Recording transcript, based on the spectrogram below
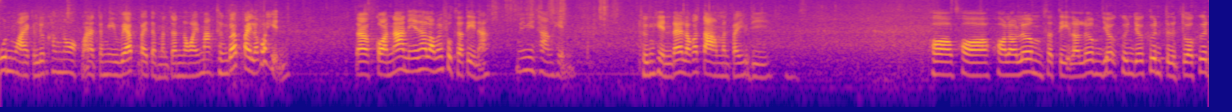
วุ่นวายกับเรื่องข้างนอก มันอาจจะมีแวบไปแต่มันจะน้อยมาก ถึงแวบไปเราก็เห็น แต่ก่อนหน้านี้ถ้าเราไม่ฝึกสตินะ ไม่มีทางเห็น ถึงเห็นได้เราก็ตามมันไปอยู่ดี พอพอพอเราเริ่มสติเราเริ่มเยอะขึ้นเยอะขึ้น ตื่นตัวขึ้น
